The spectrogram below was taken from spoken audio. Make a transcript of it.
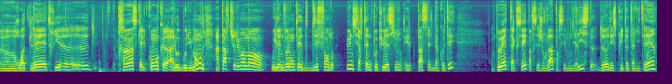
roi de lettres, euh, prince quelconque à l'autre bout du monde, à partir du moment où il y a une volonté de défendre une certaine population et pas celle d'à côté, on peut être taxé par ces gens-là, par ces mondialistes, de- d'esprit totalitaire,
